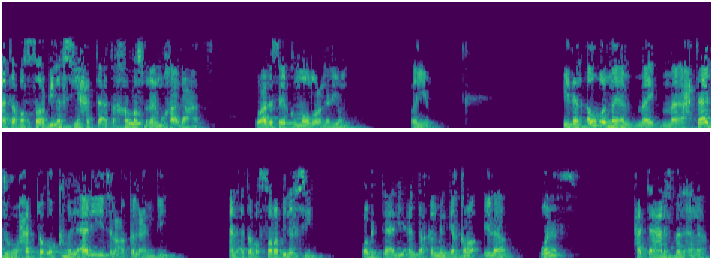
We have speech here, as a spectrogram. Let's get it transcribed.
أتبصر بنفسي حتى أتخلص من المخادعات. وهذا سيكون موضوعنا اليوم. طيب إذا أول ما, ما أحتاجه حتى أكمل آلية العقل عندي أن أتبصر بنفسي وبالتالي أنتقل من إقرأ إلى ونفس حتى أعرف من أنا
